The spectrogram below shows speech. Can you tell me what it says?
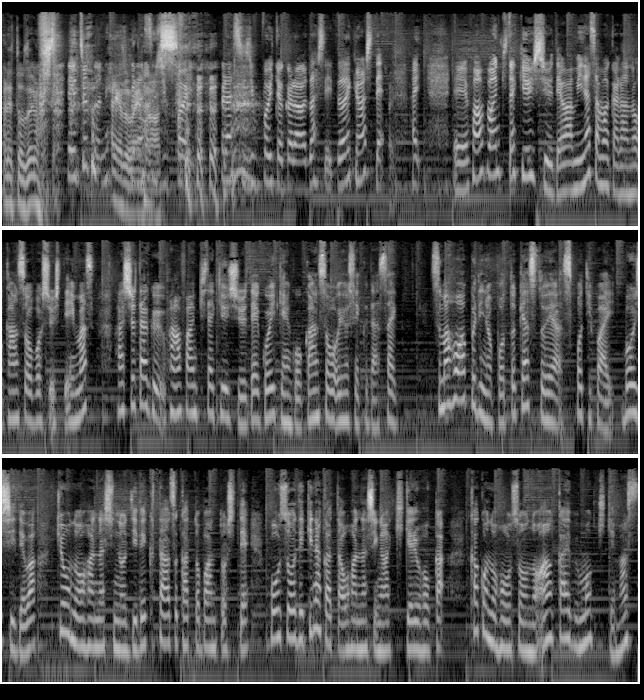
ありがとうございました。でちょっとね、ありがとうございますフランス人っぽい、フランス人っぽいところを出していただきまして、はい、えーファンファン北九州では皆様からの感想を募集しています。ハッシュタグファンファン北九州でご意見ご感想をお寄せください。スマホアプリのポッドキャストや Spotify、 Voicy では今日のお話のディレクターズカット版として放送できなかったお話が聞けるほか、過去の放送のアーカイブも聞けます。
